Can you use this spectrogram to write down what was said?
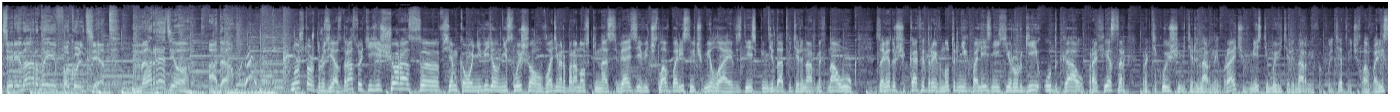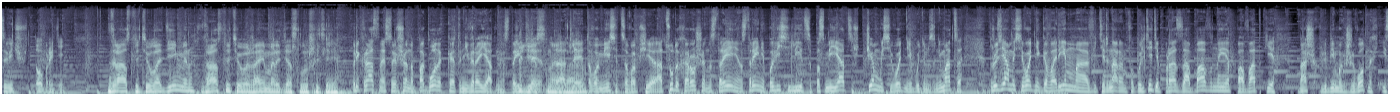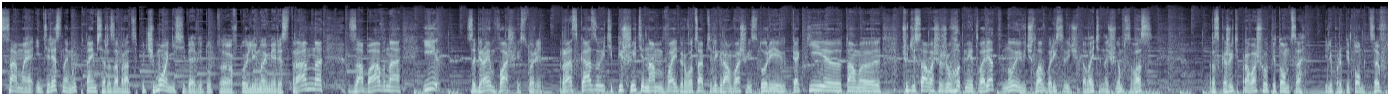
Ветеринарный факультет. На радио Адам. Ну что ж, друзья, здравствуйте еще раз. Э, Всем, кого не видел, не слышал, Владимир Барановский на связи, Вячеслав Борисович Милаев здесь, кандидат ветеринарных наук, заведующий кафедрой внутренних болезней и хирургии УДГАУ, профессор, практикующий ветеринарный врач. Вместе мы ветеринарный факультет. Вячеслав Борисович, добрый день. Здравствуйте, Владимир. Здравствуйте, уважаемые радиослушатели. Прекрасная совершенно погода какая-то невероятная стоит для, Чудесная, да, да. для этого месяца вообще. Отсюда хорошее настроение, настроение повеселиться, посмеяться, чем мы сегодня и будем заниматься. Друзья, мы сегодня говорим э, в ветеринарном факультете про забавные повадки наших любимых животных. И самое интересное, мы пытаемся разобраться, почему они себя ведут э, в той или иной мере странно, забавно и собираем ваши истории. Рассказывайте, пишите нам в Viber, WhatsApp, Telegram ваши истории, какие э, там э, чудеса ваши животные творят. Ну и Вячеслав Борисович, давайте начнем с вас. Расскажите про вашего питомца или про питомцев.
